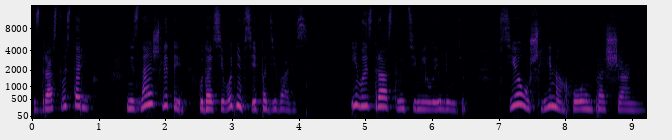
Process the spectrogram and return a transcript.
«Здравствуй, старик. Не знаешь ли ты, куда сегодня все подевались?» «И вы здравствуйте, милые люди. Все ушли на холм прощания,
